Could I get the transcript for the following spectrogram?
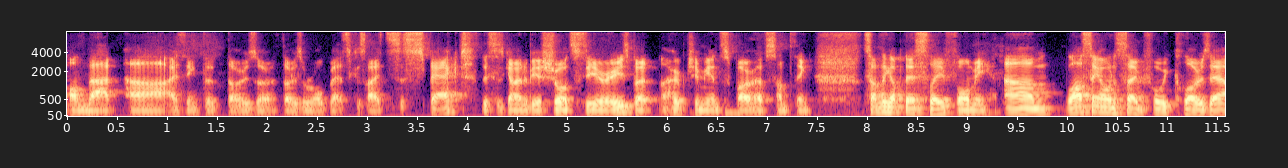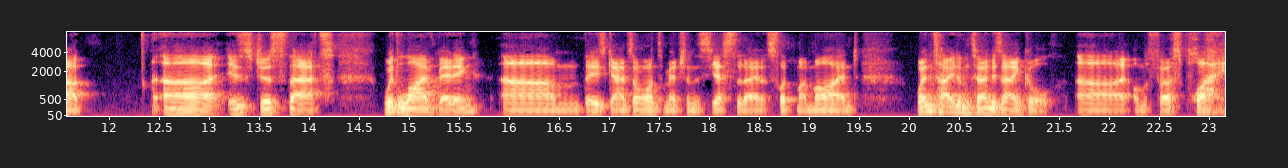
on that, uh, I think that those are those are all bets because I suspect this is going to be a short series, but I hope Jimmy and Spo have something something up their sleeve for me. Um, last thing I want to say before we close out uh, is just that with live betting, um, these games. I wanted to mention this yesterday and it slipped my mind. When Tatum turned his ankle uh, on the first play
